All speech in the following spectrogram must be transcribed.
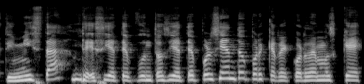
optimista de 7.7%, porque recordemos que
